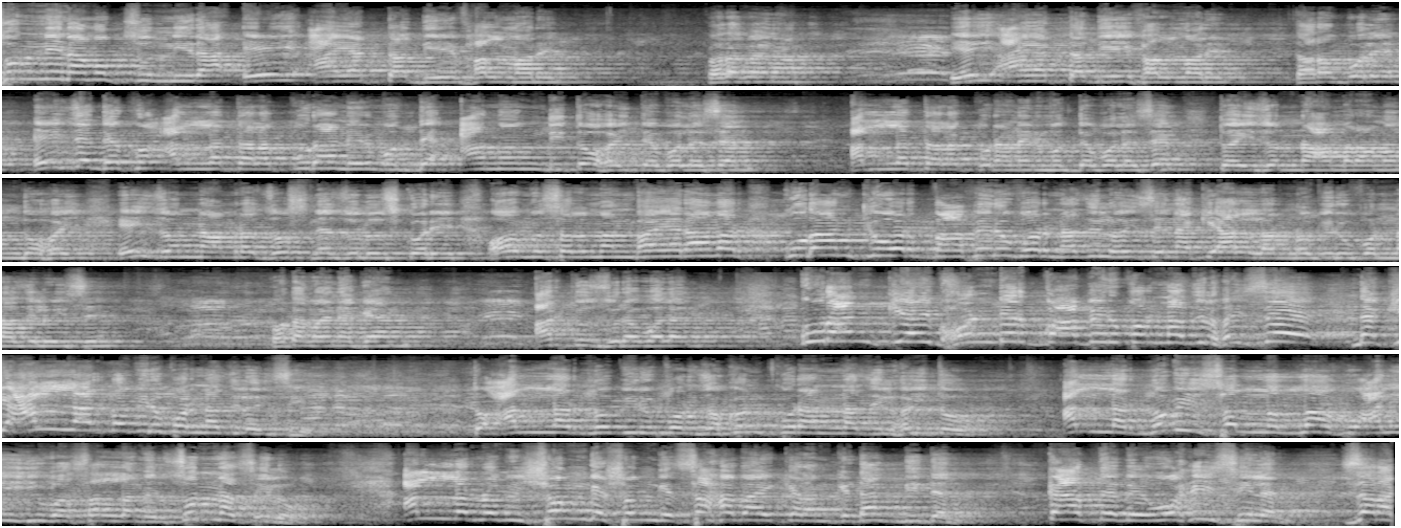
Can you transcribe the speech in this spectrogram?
সুন্নি নামক সুন্নিরা এই আয়াতটা দিয়ে ফাল মারে। কথা কয় না? এই আয়াতটা দিয়েই ফাল মারে। তারা বলে, এই যে দেখো আল্লাহ তালা কোরআনের মধ্যে আনন্দিত হইতে বলেছেন। আল্লাহ তালা কোরআনের মধ্যে বলেছেন, তো এই জন্য আমরা আনন্দ হই। এই জন্য আমরা জোসনে জুলুস করি। ও মুসলমান ভাইয়েরা, আমার কোরআন কি ওর বাপের উপর নাজিল হয়েছে নাকি আল্লাহর নবীর উপর নাজিল হয়েছে কথা কয় না কেন? আর কেউ জুড়ে বলেন, কোরআন কি এই ভণ্ডের বাপের উপর নাজিল হয়েছে নাকি আল্লাহর নবীর উপর নাজিল হয়েছে তো আল্লাহর নবীর উপর যখন কোরআন নাজিল হইতো, আল্লাহর নবী সাল্লাল্লাহু আলাইহি ওয়াসাল্লামের সুন্নাহ ছিল। আল্লাহর নবী সঙ্গে সঙ্গে সাহাবায়ে কেরামকে ডাক দিতেন, কাতেবে ওহি ছিলেন, যারা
